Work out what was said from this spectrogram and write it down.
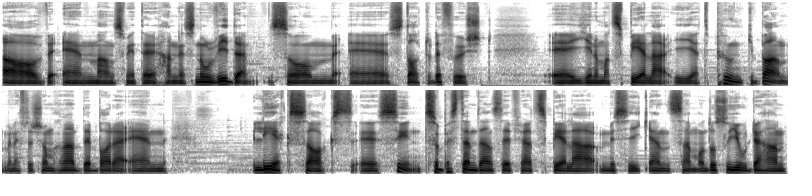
av en man som heter Hannes Norvide som eh, startade först eh, genom att spela i ett punkband men eftersom han hade bara en leksakssynt så bestämde han sig för att spela musik ensam. Och då så gjorde han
